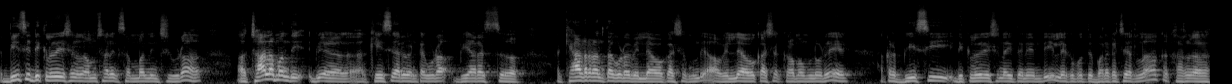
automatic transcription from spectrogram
బీసీ డిక్లరేషన్ అంశానికి సంబంధించి కూడా చాలామంది కేసీఆర్ వెంట కూడా బీఆర్ఎస్ క్యాడర్ అంతా కూడా వెళ్ళే అవకాశం ఉంది. ఆ వెళ్ళే అవకాశ క్రమంలోనే అక్కడ బీసీ డిక్లరేషన్ అయితేనేంది లేకపోతే బనకచెర్ల కా-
